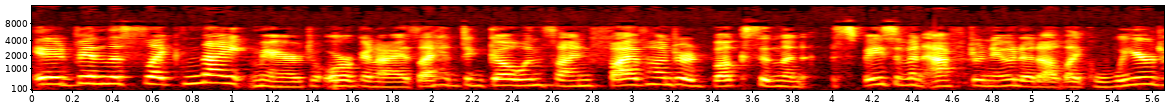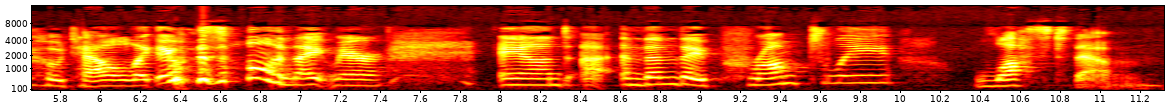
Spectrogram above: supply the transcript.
It had been this like nightmare to organize. I had to go and sign 500 books in the space of an afternoon at a like weird hotel. Like it was all a nightmare. And uh, and then they promptly lost them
